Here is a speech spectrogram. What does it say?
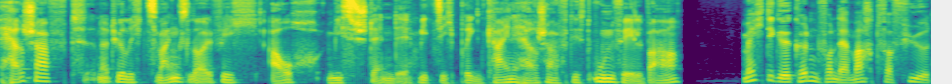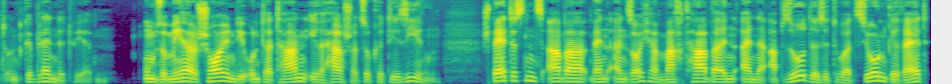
Herrschaft natürlich zwangsläufig auch Missstände mit sich bringt. Keine Herrschaft ist unfehlbar. Mächtige können von der Macht verführt und geblendet werden. Umso mehr scheuen die Untertanen, ihre Herrscher zu kritisieren. Spätestens aber, wenn ein solcher Machthaber in eine absurde Situation gerät,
